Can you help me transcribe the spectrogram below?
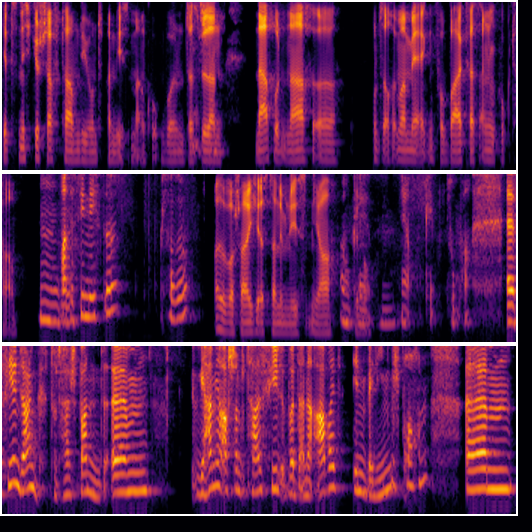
jetzt nicht geschafft haben, die wir uns beim nächsten Mal angucken wollen. Und dass Sehr wir schön. dann nach und nach äh, uns auch immer mehr Ecken vom Wahlkreis angeguckt haben. Hm, wann ist die nächste Klausur? Also wahrscheinlich erst dann im nächsten Jahr. Okay, Genau. hm, ja, okay, super. Äh, vielen Dank, total spannend. Ähm, wir haben ja auch schon total viel über deine Arbeit in Berlin gesprochen ähm,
